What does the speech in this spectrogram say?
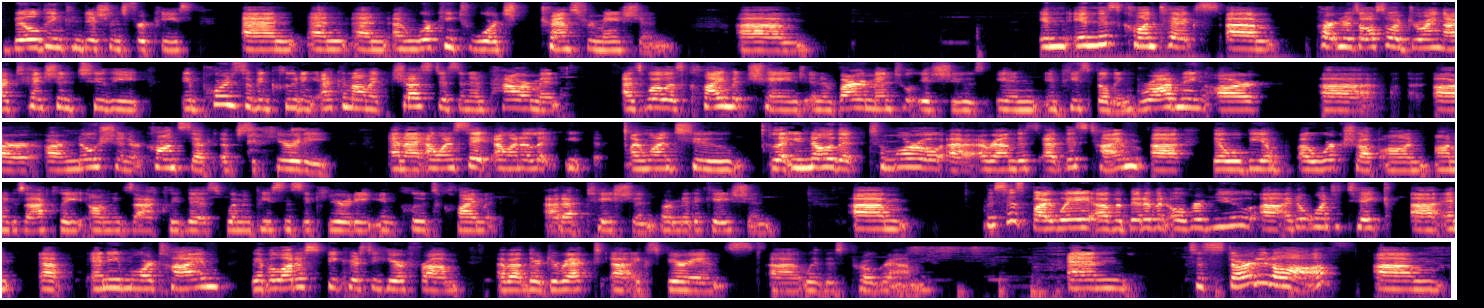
building conditions for peace, and, and, and, and working towards transformation. Um, in, in this context, um, partners also are drawing our attention to the importance of including economic justice and empowerment, as well as climate change and environmental issues in, in peace building, broadening our, uh, our, our notion or concept of security. And I, I want to say, I want to let you, I want to let you know that tomorrow uh, around this, at this time, uh, there will be a, a workshop on, on exactly, on exactly this. Women, peace and security includes climate adaptation or mitigation. Um, this is by way of a bit of an overview. Uh, I don't want to take uh, an, uh, any more time. We have a lot of speakers to hear from about their direct uh, experience with this program. And to start it off, um,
